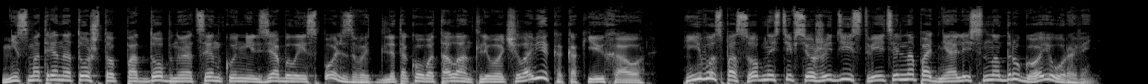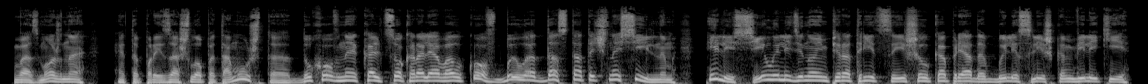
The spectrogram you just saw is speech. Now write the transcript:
Несмотря на то, что подобную оценку нельзя было использовать для такого талантливого человека, как Юйхао, его способности все же действительно поднялись на другой уровень. Возможно, это произошло потому, что духовное кольцо короля волков было достаточно сильным, или силы ледяной императрицы и шелкопряда были слишком велики.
